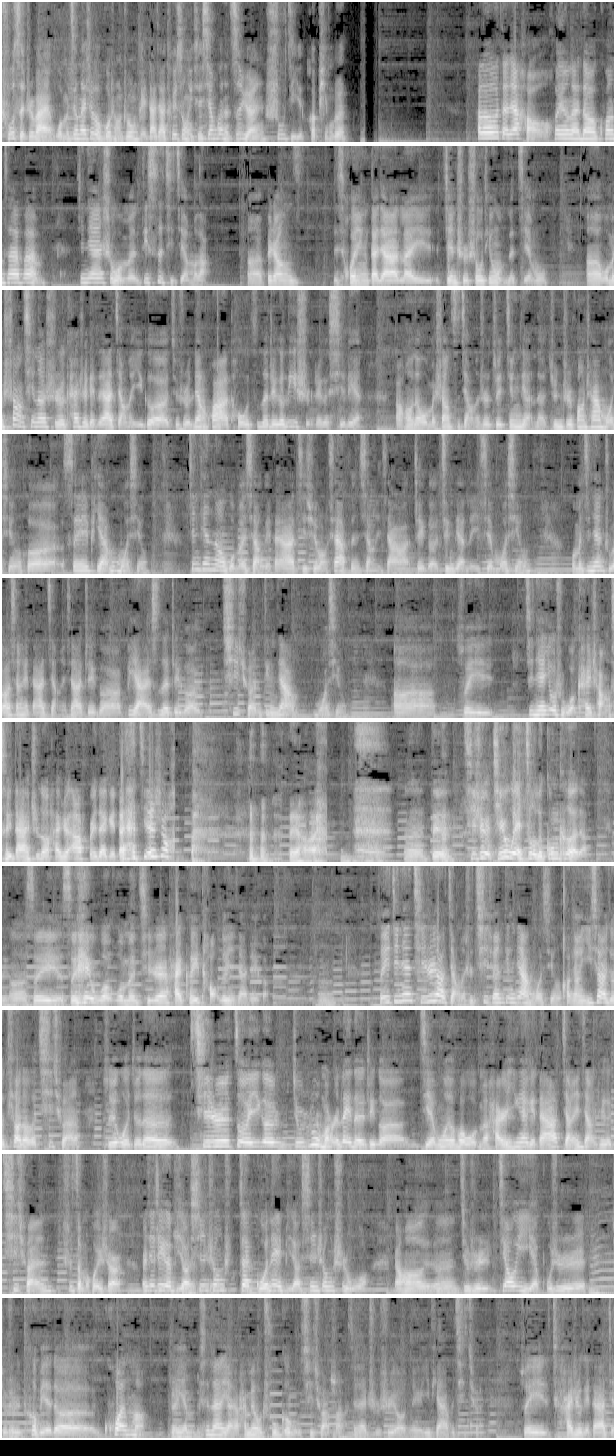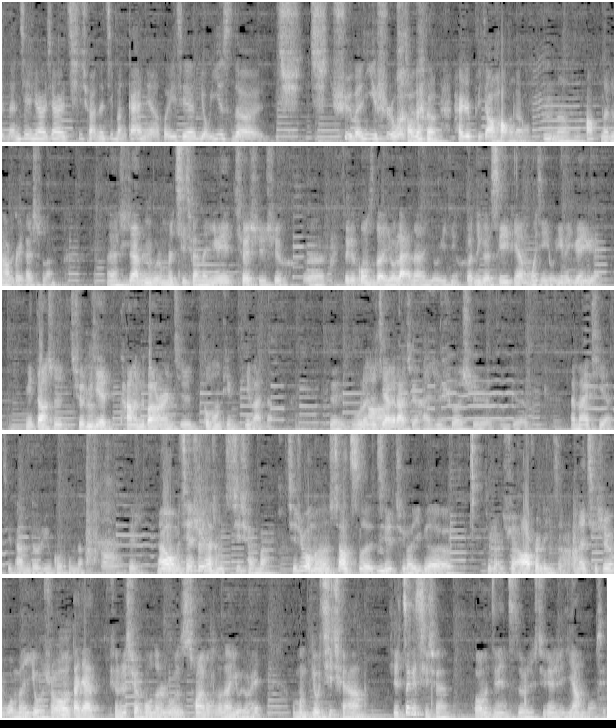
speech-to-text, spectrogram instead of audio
除此之外，我们将在这个过程中给大家推送一些相关的资源、书籍和评论。Hello，大家好，欢迎来到 Quant FM。今天是我们第四期节目了，呃，非常欢迎大家来坚持收听我们的节目。呃，我们上期呢是开始给大家讲了一个就是量化投资的这个历史这个系列，然后呢，我们上次讲的是最经典的均值方差模型和 CAPM 模型。今天呢，我们想给大家继续往下分享一下这个经典的一些模型。我们今天主要想给大家讲一下这个 BS 的这个期权定价模型。呃，所以今天又是我开场，所以大家知道还是阿 Free 在给大家介绍。大家好啊，嗯，对，其实其实我也做了功课的，嗯，所以所以我我们其实还可以讨论一下这个，嗯，所以今天其实要讲的是期权定价模型，好像一下就跳到了期权，所以我觉得其实作为一个就入门类的这个节目的话，我们还是应该给大家讲一讲这个期权是怎么回事儿，而且这个比较新生，在国内比较新生事物，然后嗯，就是交易也不是就是特别的宽嘛。也现在也还没有出个股期权嘛，现在只是有那个 ETF 期权，所以还是给大家简单介绍一下期权的基本概念和一些有意思的趣趣闻轶事，我觉得 还是比较好的。嗯，好，那就我就开始了。嗯，是这样的，为什么是期权呢？因为确实是呃这个公司的由来呢，有一定和那个 CEPM 模型有一定的渊源。因为当时学术界他们那帮人其实沟通挺频繁的，对，无论是芝加哥大学还是说是那个。MIT 啊，其实他们都是有沟通的。嗯，对。然后我们先说一下什么期权吧。其实我们上次其实举了一个，就是选 offer 的例子。那其实我们有时候大家平时选工作，如果是创业公司，那有时候哎，我们有期权啊。其实这个期权和我们今天指的期权是一样的东西。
